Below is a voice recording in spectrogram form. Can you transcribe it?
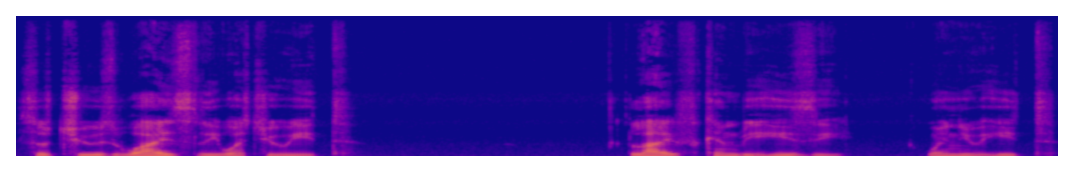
So, choose wisely what you eat. Life can be easy when you eat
